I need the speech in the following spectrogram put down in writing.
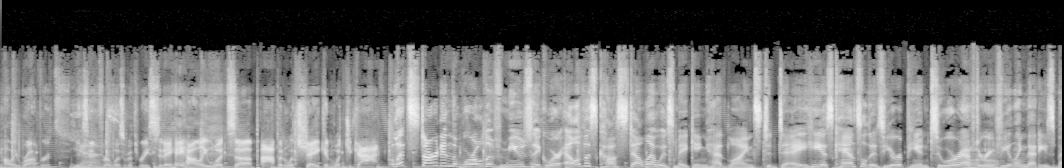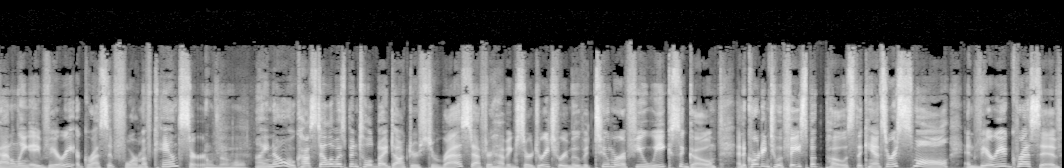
Holly Roberts is in for Elizabeth Ries today. Hey, Holly, what's uh, popping? What's shaking? What you got? Let's start in the world of music where Elvis Costello is making headlines today. He has canceled his European tour after Uh-oh. revealing that he's battling a very aggressive form of cancer. Oh, no. I know. Costello has been told by doctors to rest after having surgery to remove a tumor a few weeks ago. And according to a Facebook post, the cancer is small and very aggressive,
